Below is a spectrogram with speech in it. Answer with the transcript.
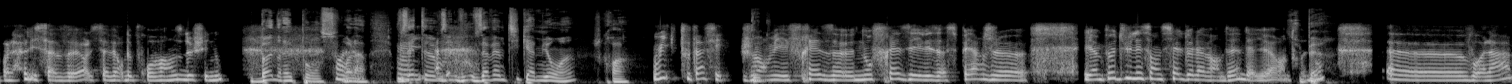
voilà, les saveurs, les saveurs de Provence, de chez nous. Bonne réponse. Voilà. Voilà. Vous, Oui. êtes, euh, vous avez- un petit camion, hein, je crois. Oui, tout à fait. Je vends mes fraises, nos fraises et les asperges, et un peu d'huile essentielle de lavande, d'ailleurs, entre nous. Super. Euh, voilà.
